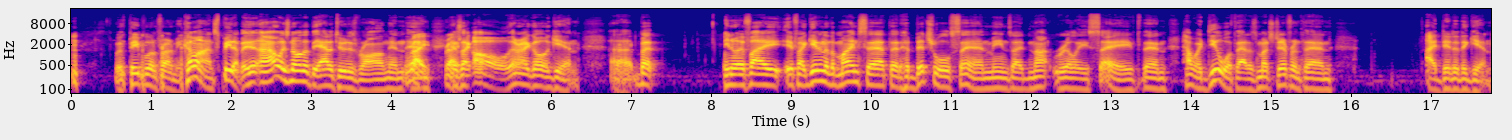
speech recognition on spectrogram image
with people in front of me. Come on, speed up! And I always know that the attitude is wrong, and, and Right, right. it's like, oh, there I go again. Uh, but you know, if I if I get into the mindset that habitual sin means I'm not really saved, then how I deal with that is much different than I did it again.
